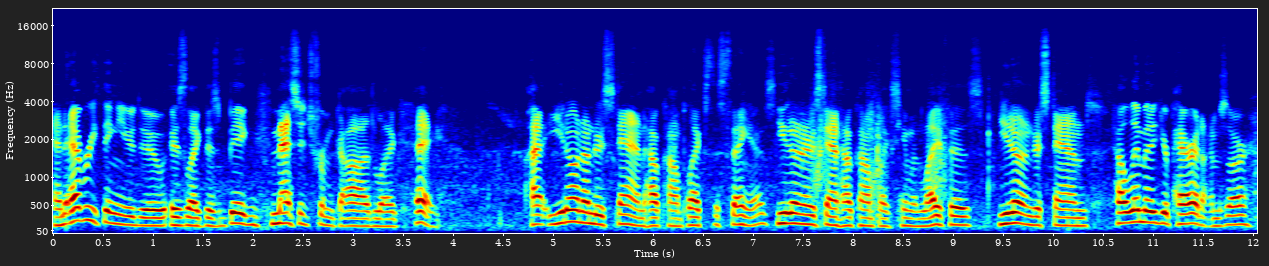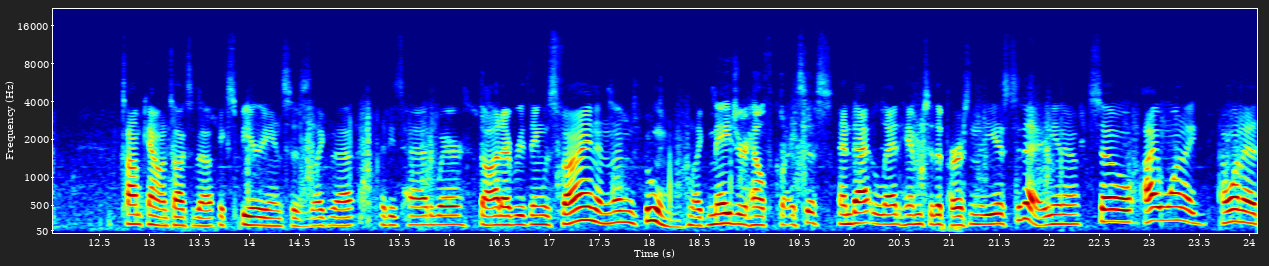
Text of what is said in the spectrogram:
And everything you do is like this big message from God, like, hey, I, you don't understand how complex this thing is. You don't understand how complex human life is. You don't understand how limited your paradigms are. Tom Cowan talks about experiences like that that he's had where thought everything was fine and then boom, like major health crisis, and that led him to the person that he is today. You know, so I want to I want to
